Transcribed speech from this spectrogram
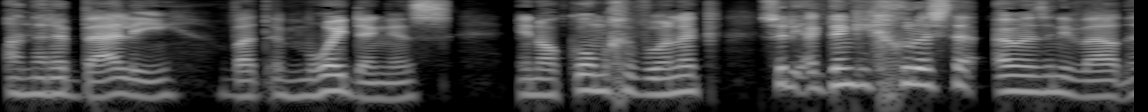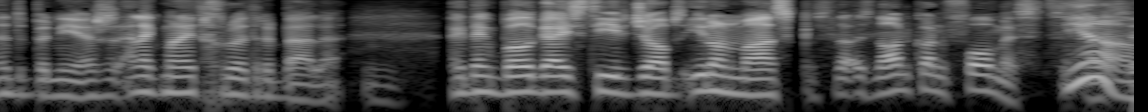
aan rebellie wat 'n mooi ding is en daar kom gewoonlik so die ek dink die grootste ouens in die wêreld entrepreneurs is eintlik maar net groot rebelle. Ek dink Bill Gates, Steve Jobs, Elon Musk. Is is non-conformist. Ja,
